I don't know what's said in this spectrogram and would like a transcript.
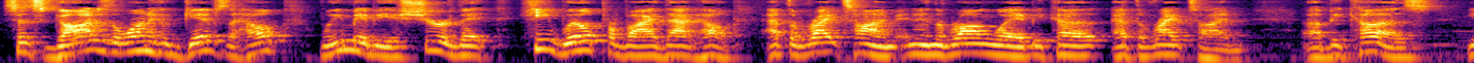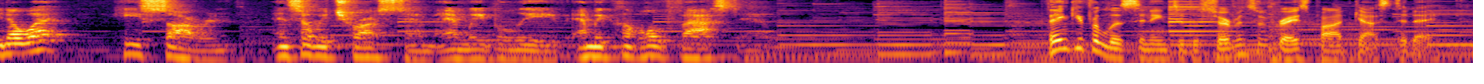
Since God is the one who gives the help, we may be assured that He will provide that help at the right time and in the wrong way because at the right time, uh, because you know what? He's sovereign, and so we trust Him and we believe and we hold fast to Him. Thank you for listening to the Servants of Grace podcast today.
